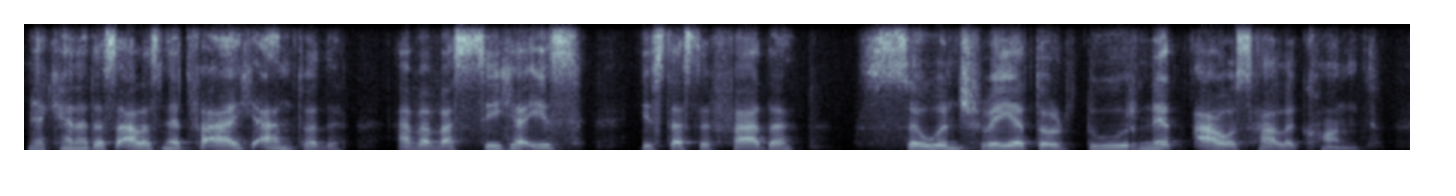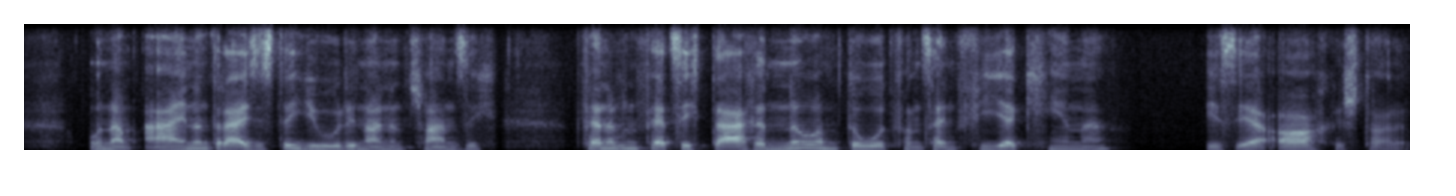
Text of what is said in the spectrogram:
Wir können das alles nicht für euch antworten, aber was sicher ist, ist, dass der Vater so eine schwere Tortur nicht aushalten konnte. Und am 31. Juli 1929, 45 Tage nach dem Tod von seinen vier Kindern, ist er auch gestorben.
